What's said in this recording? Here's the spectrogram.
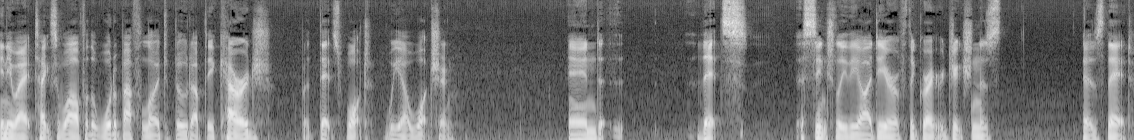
Anyway, it takes a while for the water buffalo to build up their courage, but that's what we are watching. And that's essentially the idea of the Great Rejection is is that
